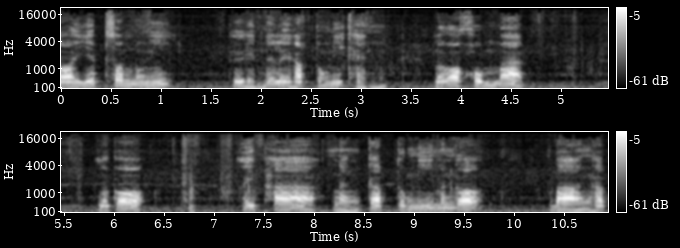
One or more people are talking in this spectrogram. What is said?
รอยเย็บส้นตรงนี้ คือเห็นได้เลยครับ ตรงนี้แข็ง แล้วก็คมมาก แล้วก็ไอ้ผ้าหนังกลับตรงนี้มันก็บางครับ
